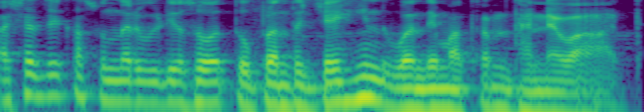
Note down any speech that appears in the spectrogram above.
अशाच एका सुंदर व्हिडिओसोबत तोपर्यंत जय हिंद वंदे मातरम. धन्यवाद.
